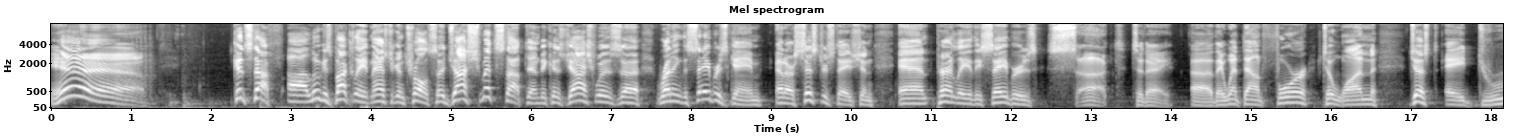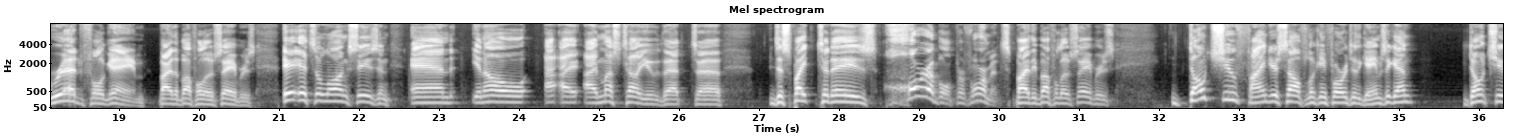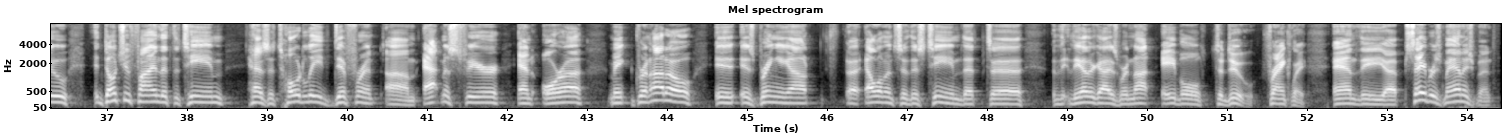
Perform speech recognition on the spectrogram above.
Yeah. Good stuff. Uh, Lucas Buckley at Master Control. So Josh Schmidt stopped in because Josh was uh, running the Sabres game at our sister station, and apparently the Sabres sucked today. Uh, they went down four to one. Just a dreadful game by the Buffalo Sabres. It, it's a long season, and you know I, I, I must tell you that uh, despite today's horrible performance by the Buffalo Sabres, don't you find yourself looking forward to the games again? Don't you don't you find that the team has a totally different um, atmosphere and aura? I mean, Granato is, is bringing out uh, elements of this team that uh, the, the, other guys were not able to do, frankly. And the uh, Sabres management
